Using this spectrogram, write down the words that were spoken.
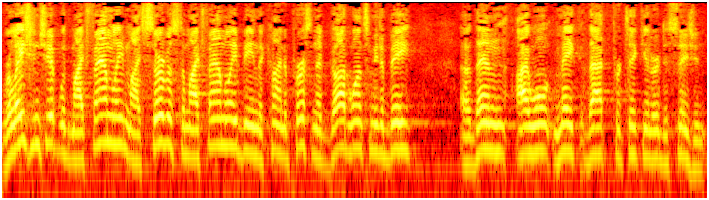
relationship with my family, my service to my family, being the kind of person that God wants me to be, uh, then I won't make that particular decision.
